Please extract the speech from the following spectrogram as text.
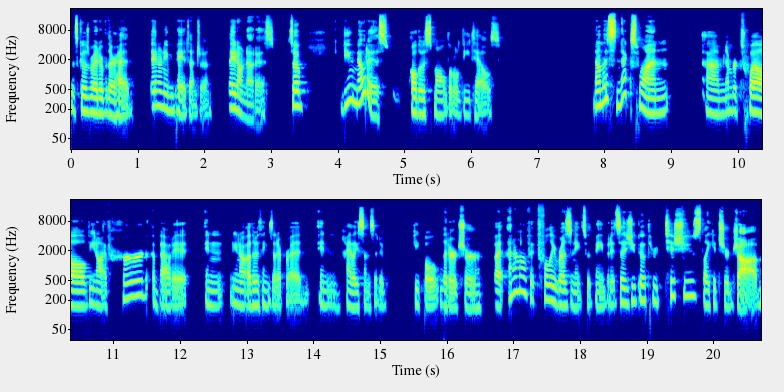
this goes right over their head? They don't even pay attention, they don't notice. So, do you notice all those small little details? Now, this next one, um, number 12, you know, I've heard about it in you know other things that I've read in highly sensitive people literature, but I don't know if it fully resonates with me. But it says you go through tissues like it's your job.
